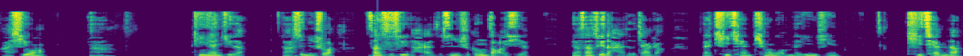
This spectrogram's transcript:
啊，希望啊，低年级的啊，甚至说三四岁的孩子，甚至是更早一些，两三岁的孩子的家长，来提前听我们的音频，提前的。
